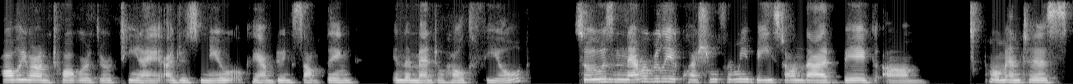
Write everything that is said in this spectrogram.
probably around 12 or 13 i, I just knew okay i'm doing something in the mental health field. So it was never really a question for me based on that big um, momentous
